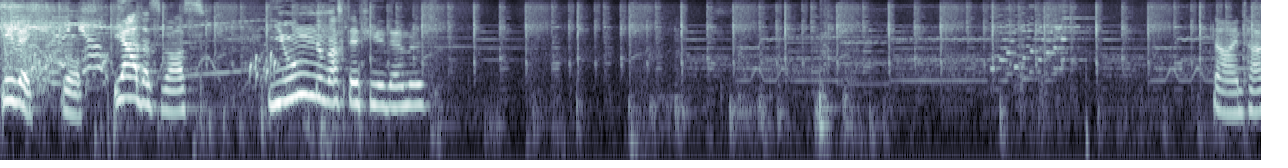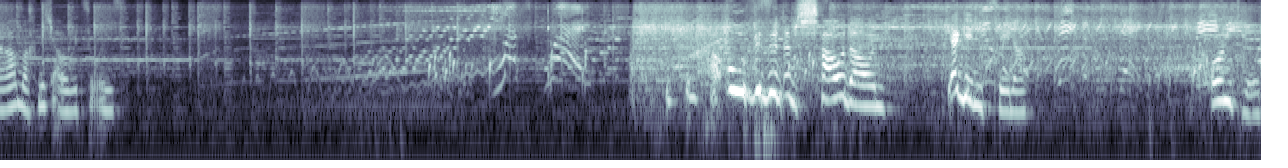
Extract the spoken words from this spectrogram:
Geh weg, Brock. Ja, das war's. Junge, macht er viel Damage. Nein, Tara, mach nicht Auge zu uns. Oh, wir sind im Showdown. Ja, gegen Zehner. Und tot.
